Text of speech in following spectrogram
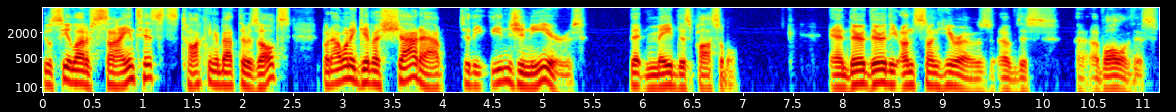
you'll see a lot of scientists talking about the results. But I want to give a shout out to the engineers that made this possible, and they're they're the unsung heroes of this uh, of all of this.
